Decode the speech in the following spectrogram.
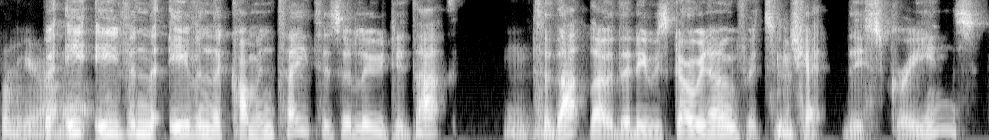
from here but e- even the, even the commentators alluded that mm-hmm. to that though that he was going over to check the screens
